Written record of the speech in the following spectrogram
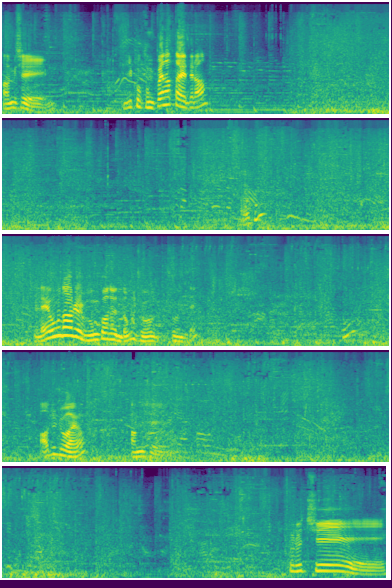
강심 이코 궁 빼놨다 얘들아 아이고 레오나를 문 거는 너무 좋, 좋은데? 어? 아주 좋아요 강심 그렇지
